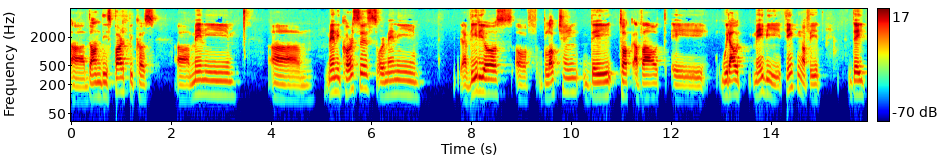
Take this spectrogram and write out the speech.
uh, done this part because uh, many um, many courses or many uh, videos of blockchain they talk about a without maybe thinking of it they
